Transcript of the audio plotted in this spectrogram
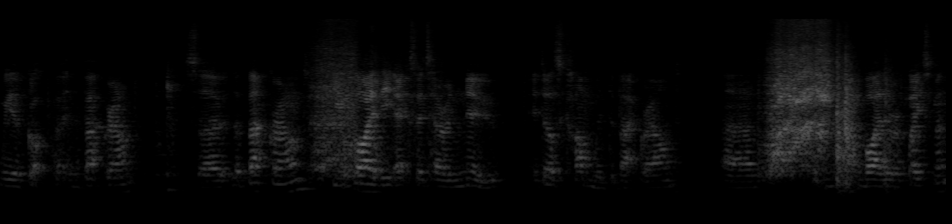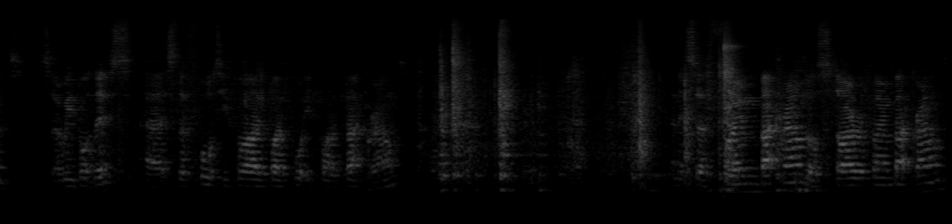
we have got to put in the background. So the background, if you buy the Exoterra new, it does come with the background. Um, you can buy the replacements. So we bought this. Uh, it's the 45 by 45 background. And it's a foam background or styrofoam background.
